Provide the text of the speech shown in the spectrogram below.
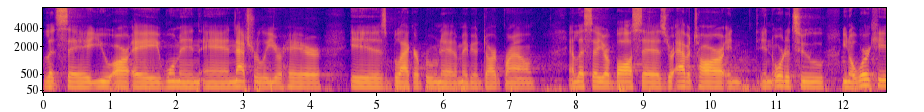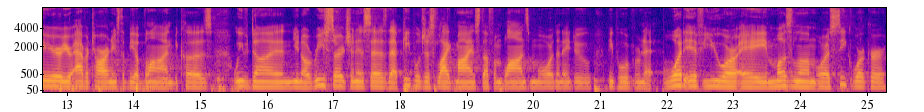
let's say you are a woman and naturally your hair is black or brunette or maybe a dark brown and let's say your boss says your avatar in in order to you know work here your avatar needs to be a blonde because we've done you know research and it says that people just like buying stuff from blondes more than they do people who are brunette. What if you are a muslim or a sikh worker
